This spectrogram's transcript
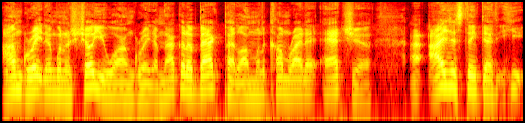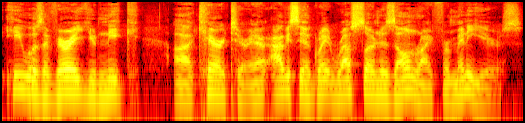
I'm great. I'm going to show you why I'm great. I'm not going to backpedal. I'm going to come right at you. I, I, just think that he, he was a very unique uh, character and obviously a great wrestler in his own right for many years.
